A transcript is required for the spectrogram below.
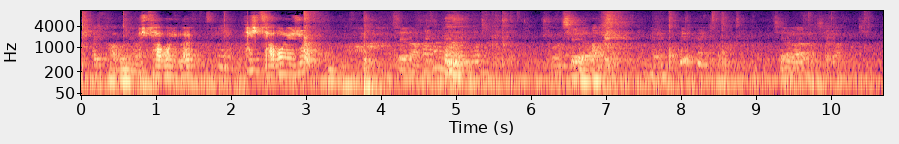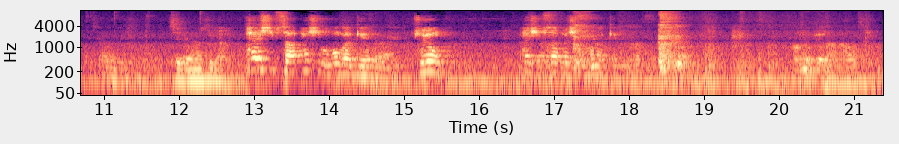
84번이요. 84번인가요? 84번이죠? 제라. 제라. 제라. 제라. 제로나 기가. 84, 85번 갈게요. 조용. 84, 85번 갈게요. 아무데나 나오죠.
